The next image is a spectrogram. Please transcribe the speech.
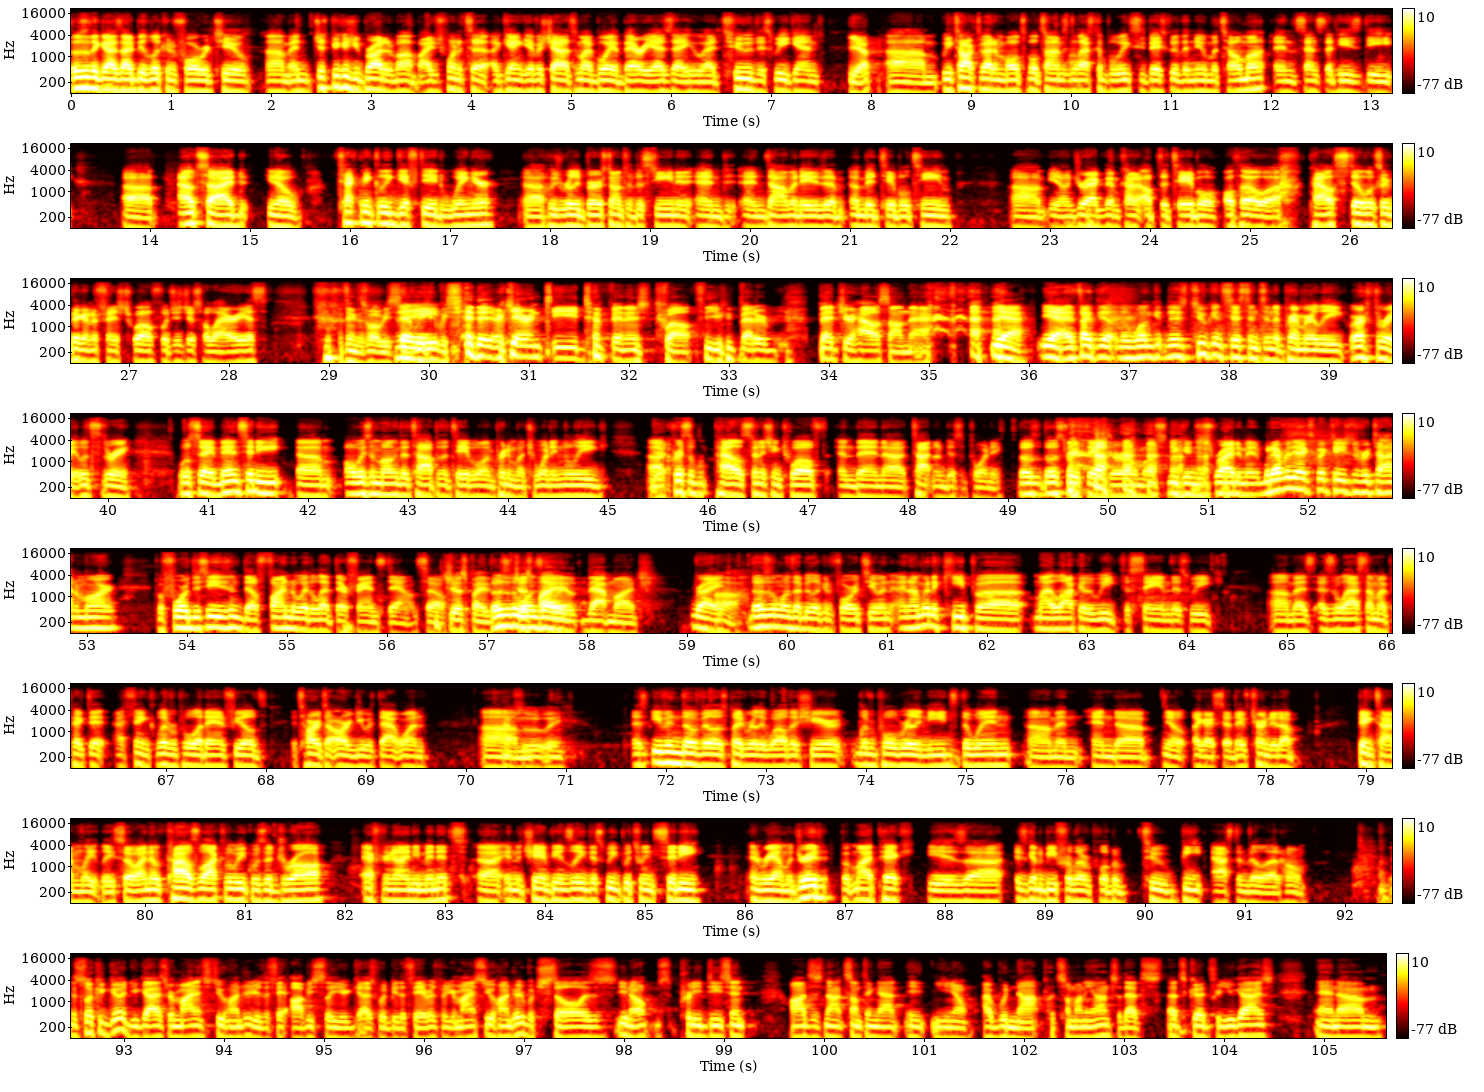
those are the guys I'd be looking forward to. Um, and just because you brought him up, I just wanted to again give a shout out to my boy Barry Eze, who had two this weekend. Yep. Um, we talked about him multiple times in the last couple of weeks. He's basically the new Mitoma in the sense that he's the uh, outside, you know, technically gifted winger uh, who's really burst onto the scene and and, and dominated a, a mid-table team um, you know, and dragged them kind of up the table. Although uh, Palace still looks like they're going to finish 12th, which is just hilarious. I think that's what we said. They- we, we said that they're guaranteed to finish 12th. You better bet your house on that. yeah, yeah. It's like the the one. There's two consistents in the Premier League, or three. Let's three. We'll say Man City, um, always among the top of the table and pretty much winning the league. Uh, Yeah. Crystal Palace finishing 12th, and then uh, Tottenham disappointing. Those those three things are almost you can just write them in. Whatever the expectations for Tottenham are before the season, they'll find a way to let their fans down. So just by Those are the ones by would- that much. Right. Those are the ones I'd be looking forward to. And and I'm gonna keep uh my lock of the week the same this week. Um as as the last time I picked it. I think Liverpool at Anfield, it's hard to argue with that one. Um Absolutely. as even though Villa's played really well this year, Liverpool really needs the win. Um and and uh you know, like I said, they've turned it up big time lately. So I know Kyle's lock of the week was a draw after 90 minutes uh in the Champions League this week between City and Real Madrid, but my pick is uh is going to be for Liverpool to to beat Aston Villa at home. It's looking good. You guys are minus 200. You're the fa- obviously you guys would be the favorites, but you're minus 200, which still is, you know, pretty decent odds. Is not something that it, you know I would not put some money on. So that's that's good for you guys. And um,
